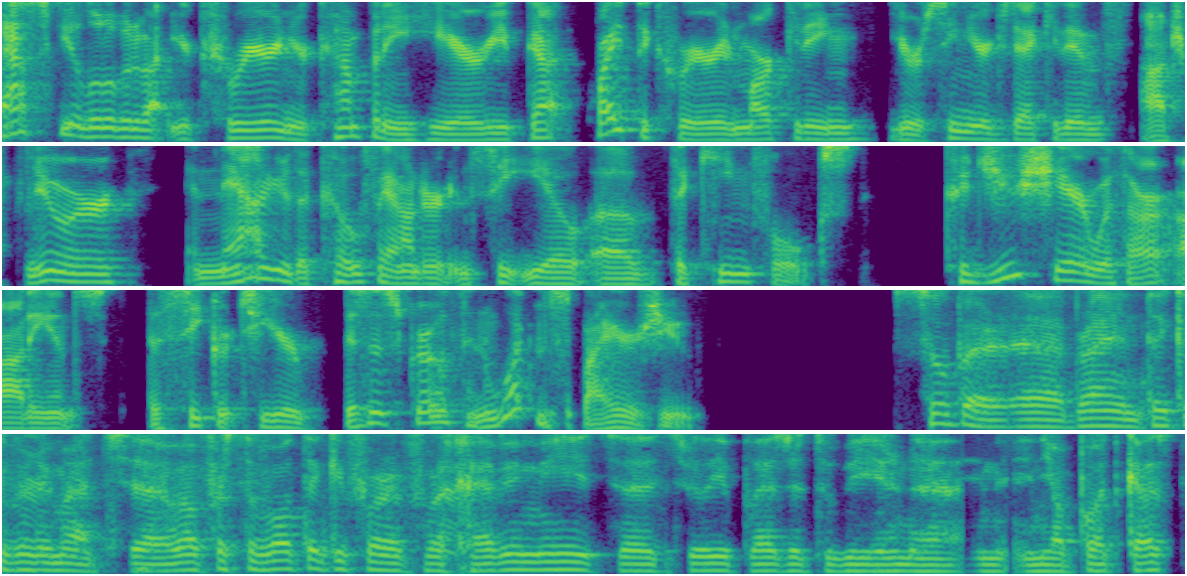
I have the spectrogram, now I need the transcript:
ask you a little bit about your career and your company here. You've got quite the career in marketing. You're a senior executive entrepreneur, and now you're the co-founder and CEO of the Keenfolks. Could you share with our audience the secret to your business growth and what inspires you? Super, uh, Brian. Thank you very much. Uh, well, first of all, thank you for for having me. It's uh, it's really a pleasure to be in, uh, in in your podcast.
